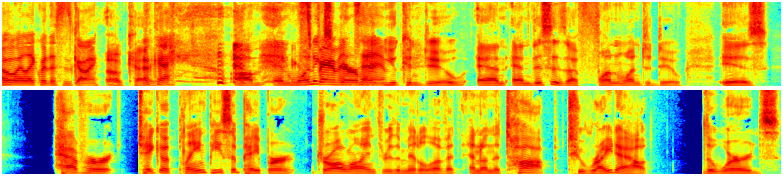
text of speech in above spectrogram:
Oh, I like where this is going. Okay. Okay. Um, and one Experiment experiment you can do, and and this is a fun one to do, is have her take a plain piece of paper, draw a line through the middle of it, and on the top to write out the words,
